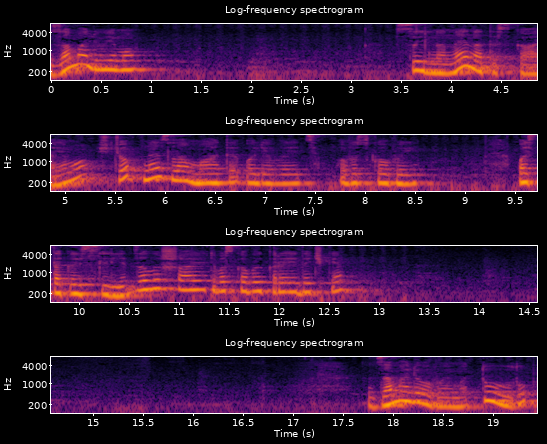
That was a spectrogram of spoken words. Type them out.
замалюємо. Сильно не натискаємо, щоб не зламати олівець восковий. Ось такий слід залишають воскові крейдочки. Замальовуємо тулуб.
